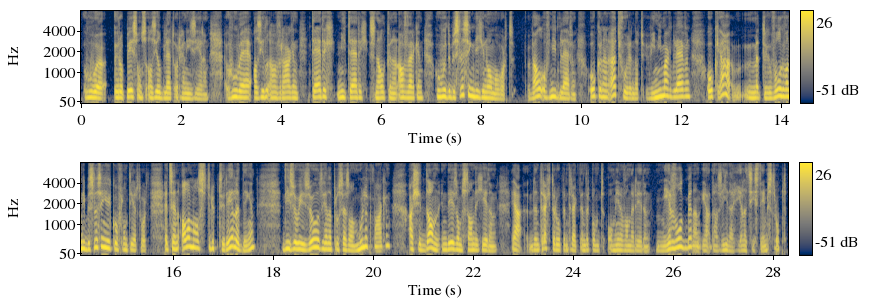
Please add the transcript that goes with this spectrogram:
hoe we Europees ons asielbeleid organiseren. Hoe wij asielaanvragen tijdig, niet tijdig, snel kunnen afwerken. Hoe we de beslissing die genomen wordt, wel of niet blijven, ook kunnen uitvoeren. Dat wie niet mag blijven, ook ja, met de gevolgen van die beslissing geconfronteerd wordt. Het zijn allemaal structurele dingen die sowieso het hele proces al moeilijk maken. Als je dan in deze omstandigheden ja, de trechter opentrekt en er komt om een of andere reden meer volk binnen, ja, dan zie je dat heel het systeem stropt.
